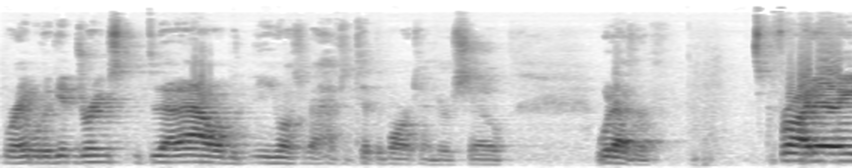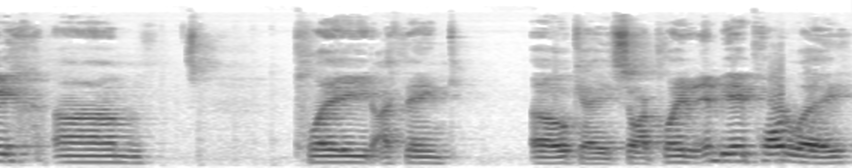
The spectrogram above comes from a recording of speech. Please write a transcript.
were able to get drinks through that hour, but you also have to tip the bartender. So whatever. Friday, um, played. I think. Oh, okay. So I played an NBA parlay.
